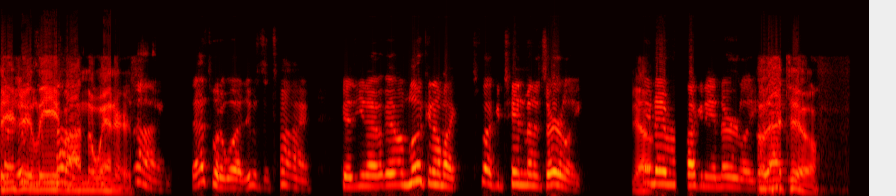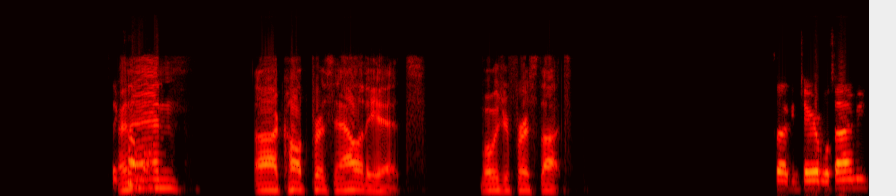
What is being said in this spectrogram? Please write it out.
No, usually leave time. on the winners. That's what it was. It was the time. Because you know, I'm looking. I'm like, it's fucking ten minutes early. Yeah. They never fucking end early. So that too. Like, And on. then uh called personality hits. What was your first thoughts? Fucking terrible timing.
